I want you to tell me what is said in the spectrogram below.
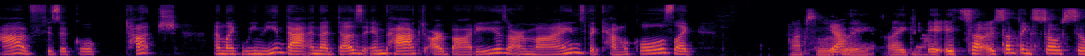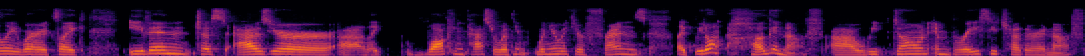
have physical touch. And like we need that. And that does impact our bodies, our minds, the chemicals. Like Absolutely. Yeah. Like yeah. It, it's it's something so silly where it's like even just as you're uh, like walking past or with when you're with your friends, like we don't hug enough. Uh, we don't embrace each other enough.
